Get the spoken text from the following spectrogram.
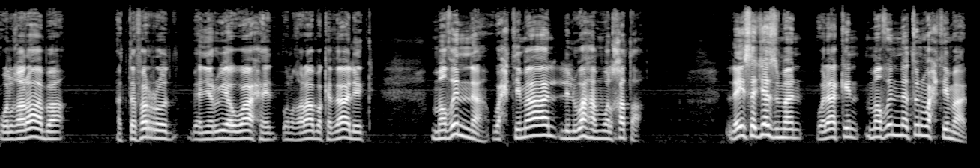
والغرابة التفرد بأن يرويه واحد والغرابة كذلك مظنة واحتمال للوهم والخطأ. ليس جزما ولكن مظنة واحتمال.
